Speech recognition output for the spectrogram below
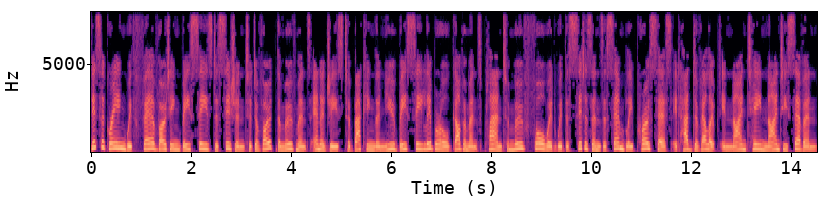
Disagreeing with Fair Voting BC's decision to devote the movement's energies to backing the new BC Liberal government's plan to move forward with the Citizens' Assembly process it had developed in 1997,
